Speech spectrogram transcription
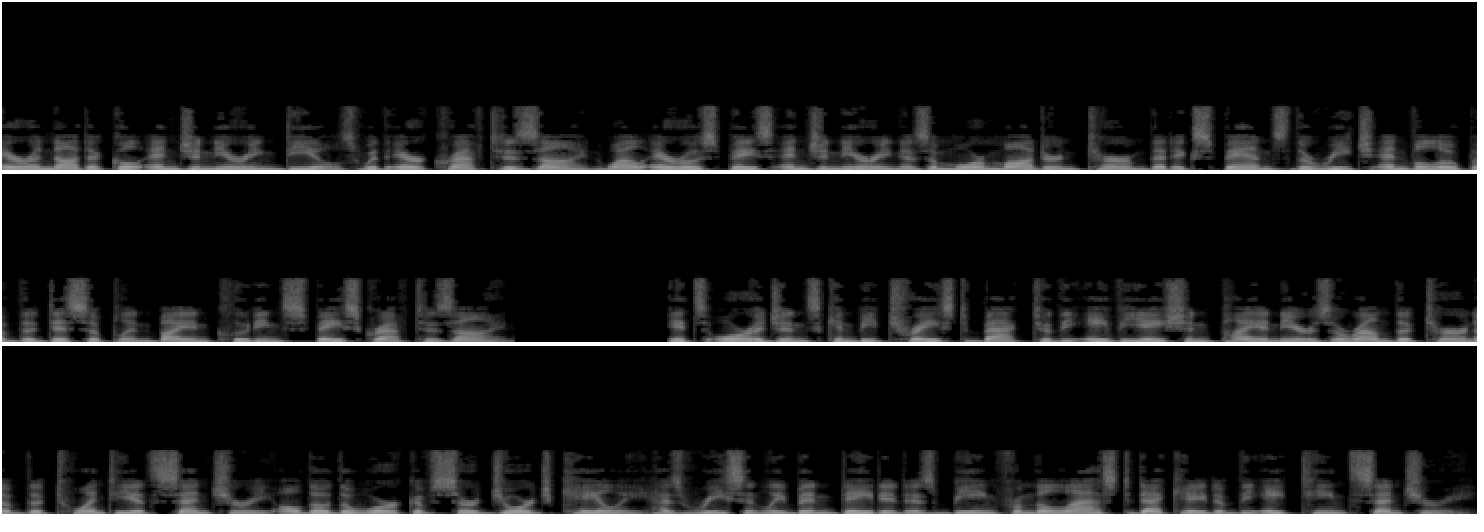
Aeronautical engineering deals with aircraft design, while aerospace engineering is a more modern term that expands the reach envelope of the discipline by including spacecraft design. Its origins can be traced back to the aviation pioneers around the turn of the 20th century although the work of Sir George Cayley has recently been dated as being from the last decade of the 18th century.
